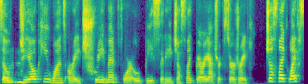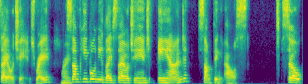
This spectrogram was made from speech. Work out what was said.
So mm-hmm. GLP-1s are a treatment for obesity, just like bariatric surgery, just like lifestyle change, right? right? Some people need lifestyle change and something else. So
